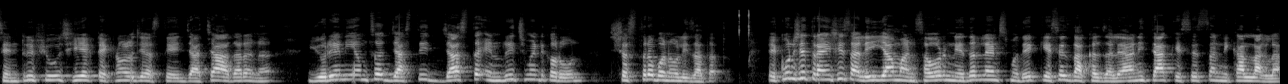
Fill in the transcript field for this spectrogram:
सेंट्रीफ्यूज ही एक टेक्नॉलॉजी असते ज्याच्या आधारानं युरेनियमचं जास्तीत जास्त एनरिचमेंट करून शस्त्र बनवली जातात. एकोणीसशे त्र्याऐंशी साली या माणसावर नेदरलँड्समध्ये केसेस दाखल झाल्या आणि त्या केसेसचा निकाल लागला.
